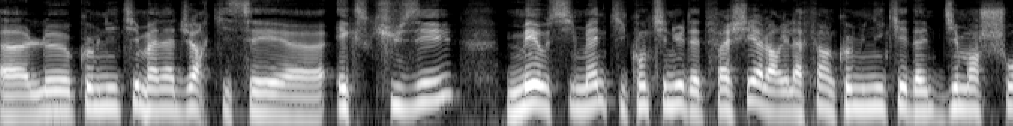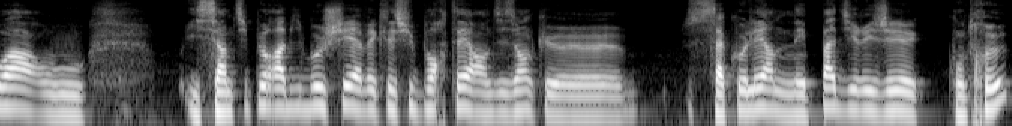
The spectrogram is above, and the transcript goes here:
Euh, le community manager qui s'est excusé, mais aussi Siemens qui continue d'être fâché. Alors, il a fait un communiqué dimanche soir où il s'est un petit peu rabiboché avec les supporters en disant que sa colère n'est pas dirigée contre eux,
